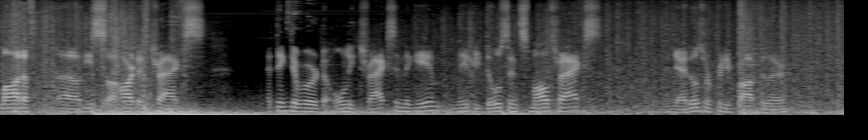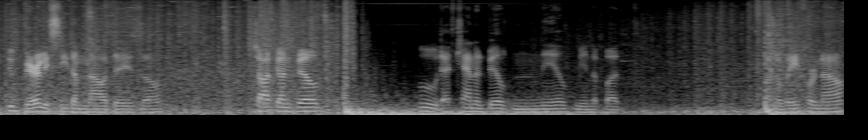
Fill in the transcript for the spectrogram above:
lot of uh, these uh, hardened tracks. I think they were the only tracks in the game. Maybe those and small tracks. Yeah, those were pretty popular. You barely see them nowadays though. Shotgun build. Ooh, that cannon build nailed me in the butt. Run away for now.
